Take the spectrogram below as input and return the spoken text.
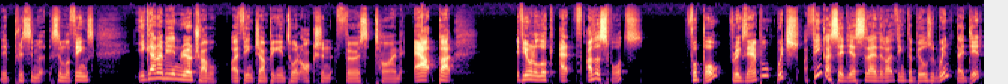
they're pretty similar, similar things. You're gonna be in real trouble, I think, jumping into an auction first time out. But if you want to look at other sports, Football, for example, which I think I said yesterday that I think the Bills would win. They did.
